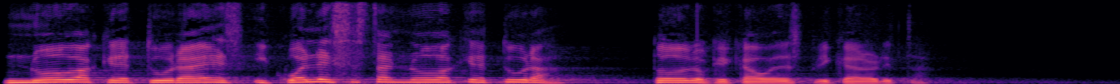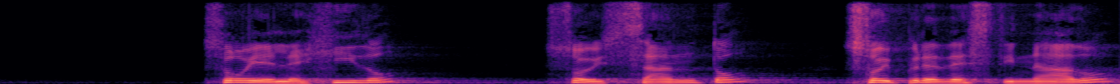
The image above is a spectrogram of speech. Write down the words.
nueva criatura es. ¿Y cuál es esta nueva criatura? Todo lo que acabo de explicar ahorita. Soy elegido, soy santo, soy predestinado,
